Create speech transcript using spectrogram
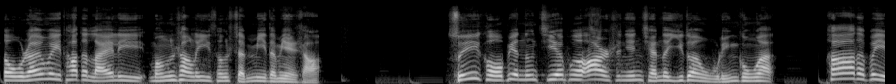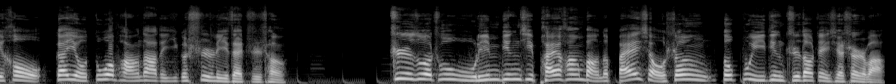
陡然为他的来历蒙上了一层神秘的面纱。随口便能揭破二十年前的一段武林公案，他的背后该有多庞大的一个势力在支撑？制作出武林兵器排行榜的白晓生都不一定知道这些事儿吧？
